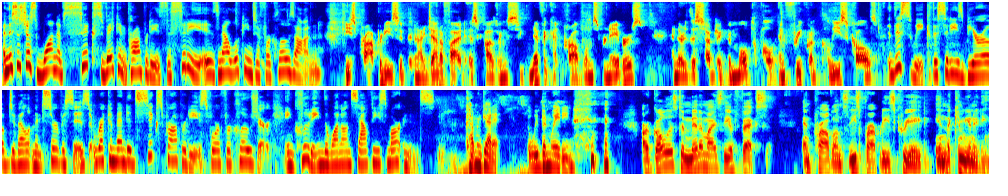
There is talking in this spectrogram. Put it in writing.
And this is just one of six vacant properties the city is now looking to foreclose on. These properties have been identified as causing significant problems for neighbors and they're the subject of multiple and frequent police calls. This week, the city's Bureau of Development Services recommended six properties for foreclosure, including the one on Southeast Martins. Come and get it. We've been waiting. Our goal is to minimize the effects and problems these properties create in the community.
